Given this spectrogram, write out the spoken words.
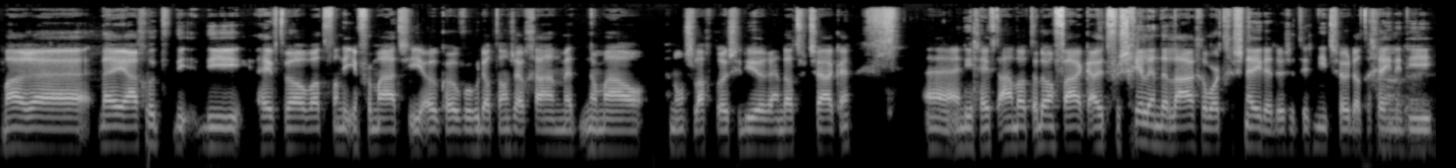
Maar uh, nee, ja, goed. Die, die heeft wel wat van die informatie ook over hoe dat dan zou gaan met normaal een ontslagprocedure en dat soort zaken. Uh, en die geeft aan dat er dan vaak uit verschillende lagen wordt gesneden. Dus het is niet zo dat degenen oh, okay. die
